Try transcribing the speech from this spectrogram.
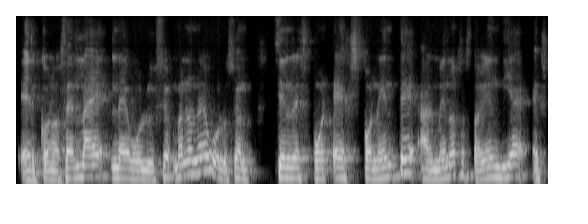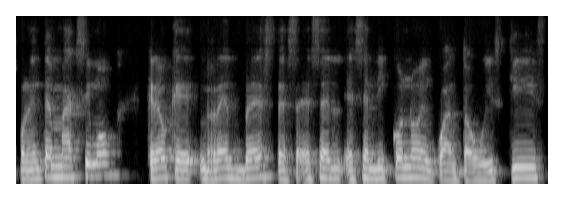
el conocer la, la evolución, bueno, no la evolución, sino el exponente, al menos hasta hoy en día, exponente máximo, creo que Redbreast es, es el, es el icono en cuanto a whiskies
